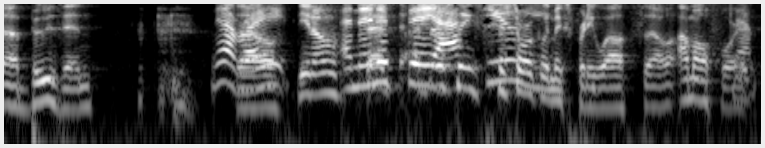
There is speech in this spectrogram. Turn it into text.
uh, booze in. yeah, So, right. You know, and then that- if they those ask things you, historically you- mix pretty well. So I'm all for Yeah. it.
